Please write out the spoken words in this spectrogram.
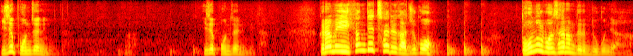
이제 본전입니다. 이제 본전입니다. 그러면 이 현대차를 가지고 돈을 번 사람들은 누구냐?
